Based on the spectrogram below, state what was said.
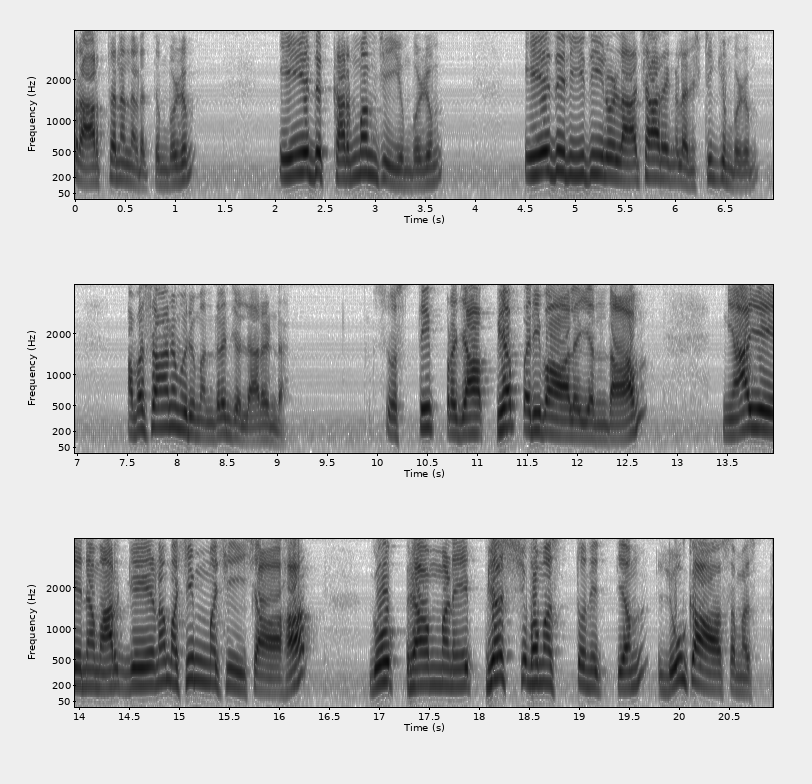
പ്രാർത്ഥന നടത്തുമ്പോഴും ഏത് കർമ്മം ചെയ്യുമ്പോഴും ഏത് രീതിയിലുള്ള ആചാരങ്ങൾ അനുഷ്ഠിക്കുമ്പോഴും അവസാനം ഒരു മന്ത്രം ചൊല്ലാറുണ്ട്. സ്വസ്തി പ്രജാഭ്യ പരിപാലയന്താം ന്യായേന മാർഗേണ മഹിം മഹീഷാഹ ഗോബ്രാഹ്മണേഭ്യ ശുഭമസ്തു നിത്യം ലൂകാസമസ്ത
